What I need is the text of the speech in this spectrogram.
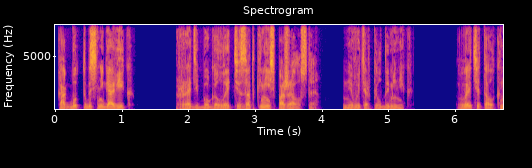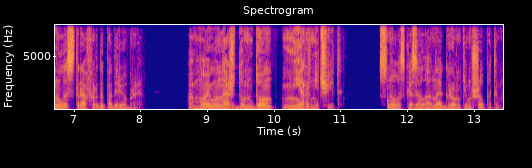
как будто бы снеговик. «Ради бога, Летти, заткнись, пожалуйста!» — не вытерпел Доминик. Летти толкнула Страффорда под ребра. «По-моему, наш дом-дом нервничает», — снова сказала она громким шепотом.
